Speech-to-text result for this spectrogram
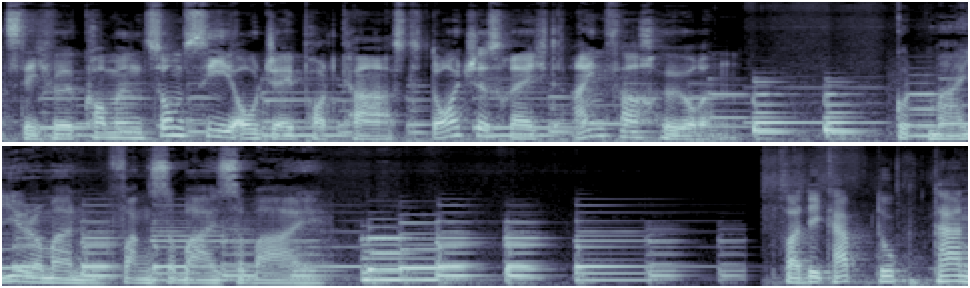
Herzlich willkommen zum COJ Podcast Deutsches Recht einfach hören. กฎหมายเยอรมันฟังสบายสบาย สวัสดีครับทุกท่าน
